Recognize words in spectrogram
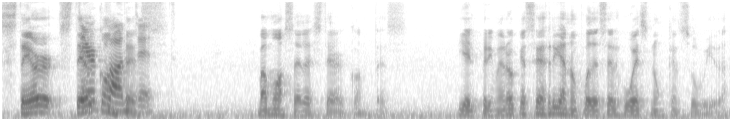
stare, Stare contest. contest. Vamos a hacer el stare contest. Y el primero que se ría no puede ser juez nunca en su vida.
